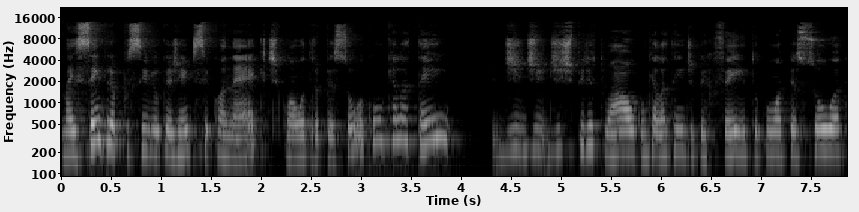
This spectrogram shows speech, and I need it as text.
mas sempre é possível que a gente se conecte com a outra pessoa com o que ela tem de, de, de espiritual, com o que ela tem de perfeito, com uma pessoa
